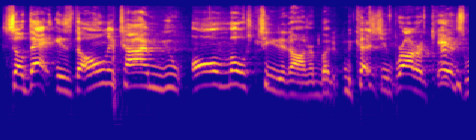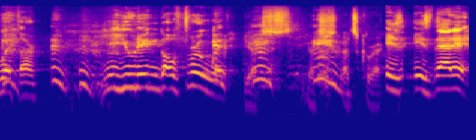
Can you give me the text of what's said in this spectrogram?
So that is the only time you almost cheated on her, but because she brought her kids with her, you, you didn't go through with it. Yes, that's, that's correct. Is, is that it?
